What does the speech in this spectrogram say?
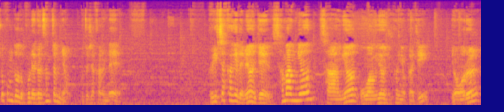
조금 더 높은 애들은 3.0부터 시작하는데 그렇게 시작하게 되면 이제 3학년, 4학년, 5학년, 6학년까지 영어를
